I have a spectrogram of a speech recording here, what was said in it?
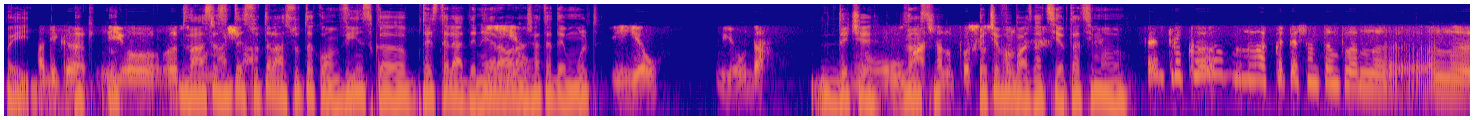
Păi, Adică eu îți Dumneavoastră spun așa. sunteți 100% convins că testele ADN erau Eu? aranjate de mult? Eu? Eu, da. De ce? Nu, Dumneavoastră- asta nu pot să Pe ce vă spun. bazați? Iertați-mă. Pentru că la câte se întâmplă în, în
